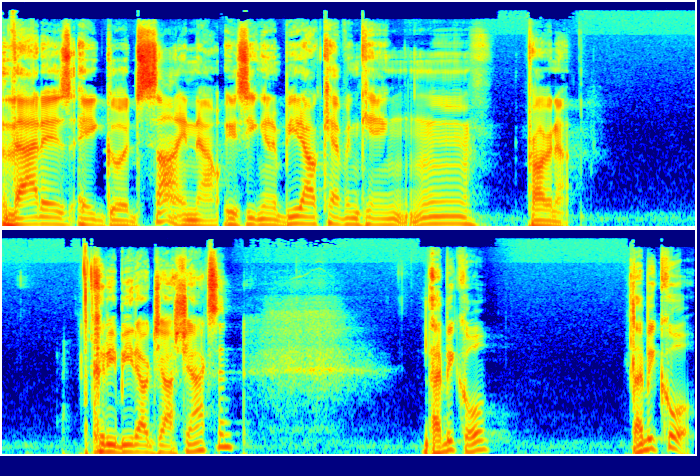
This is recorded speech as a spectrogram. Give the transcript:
that is a good sign. Now, is he going to beat out Kevin King? Mm, probably not. Could he beat out Josh Jackson? That'd be cool. That'd be cool.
